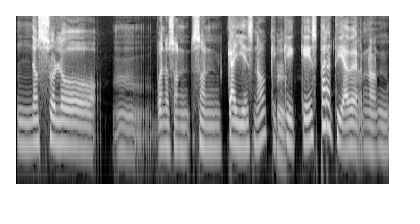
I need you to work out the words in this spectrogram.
no solo, mm, bueno, son, son calles, ¿no? Que, Mm. que- que es para ti, a ver, no,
